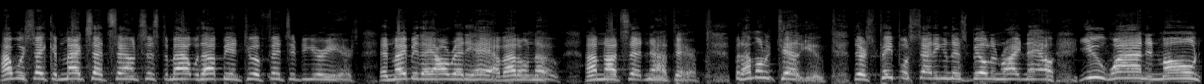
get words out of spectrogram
I wish they could max that sound system out without being too offensive to your ears. And maybe they already have. I don't know. I'm not sitting out there. But I'm going to tell you there's people sitting in this building right now. You whine and moan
